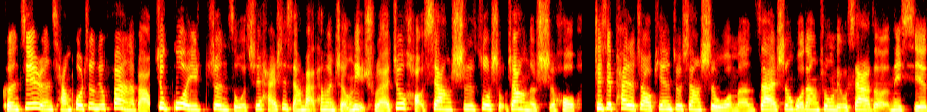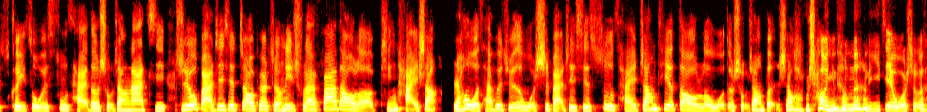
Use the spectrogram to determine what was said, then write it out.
可能接人强迫症就犯了吧，就过一阵子，我其实还是想把它们整理出来，就好像是做手账的时候，这些拍的照片就像是我们在生活当中留下的那些可以作为素材的手账垃圾，只有把这些照片整理出来发到了平台上。然后我才会觉得我是把这些素材张贴到了我的手账本上，我 不知道你能不能理解我说的。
